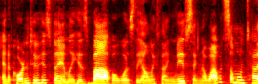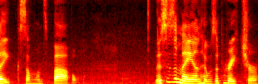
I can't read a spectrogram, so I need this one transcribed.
and according to his family, his Bible was the only thing missing. Now, why would someone take someone's Bible? This is a man who was a preacher.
